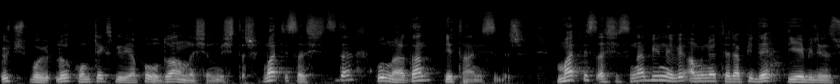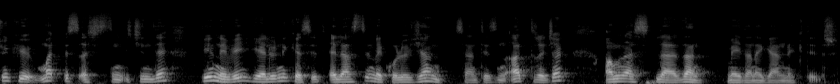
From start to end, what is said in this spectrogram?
üç boyutlu kompleks bir yapı olduğu anlaşılmıştır. Matris aşısı da bunlardan bir tanesidir. Matris aşısına bir nevi aminoterapi de diyebiliriz. Çünkü matris aşısının içinde bir nevi hyaluronik asit, elastin ve kolajen sentezini arttıracak amino asitlerden meydana gelmektedir.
